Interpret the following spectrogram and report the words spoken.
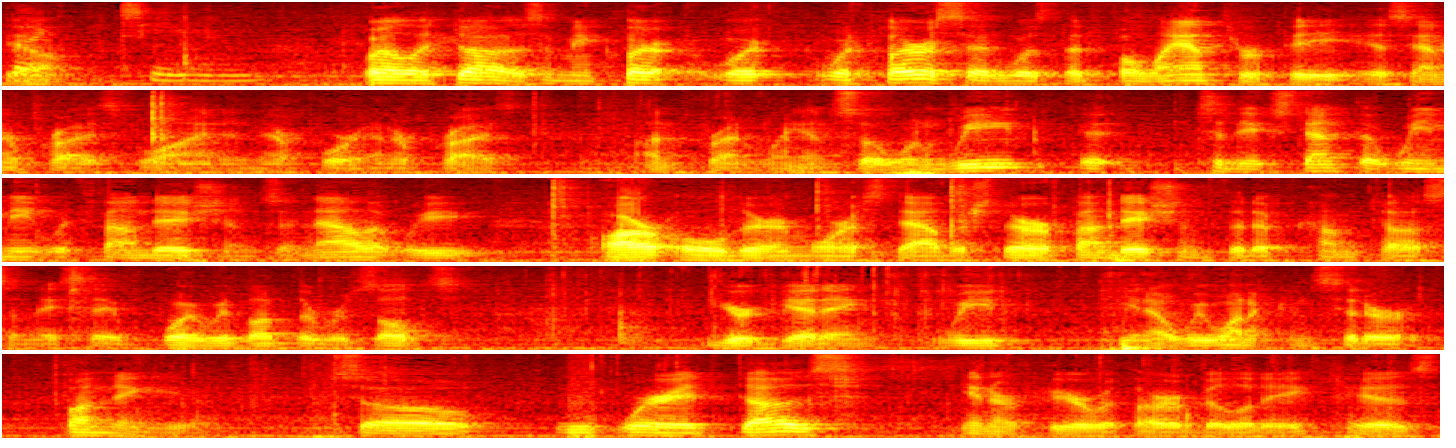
Yeah. like team? Well, it does. I mean, Clara, what, what Clara said was that philanthropy is enterprise blind and therefore enterprise unfriendly. And so when we, to the extent that we meet with foundations, and now that we are older and more established, there are foundations that have come to us and they say, boy, we love the results you're getting. We, you know, we want to consider funding you. So where it does interfere with our ability is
